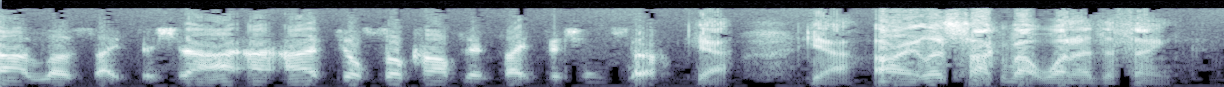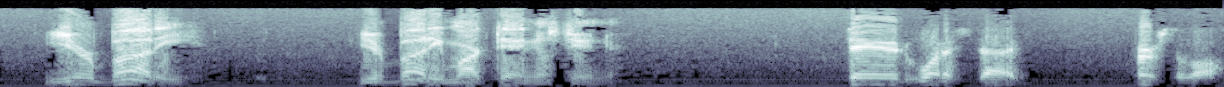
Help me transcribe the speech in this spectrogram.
I love sight fishing. I, I I feel so confident sight fishing. So Yeah. Yeah. All right, let's talk about one other thing. Your buddy, your buddy Mark Daniels Jr. dude, what a stud! First of all,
